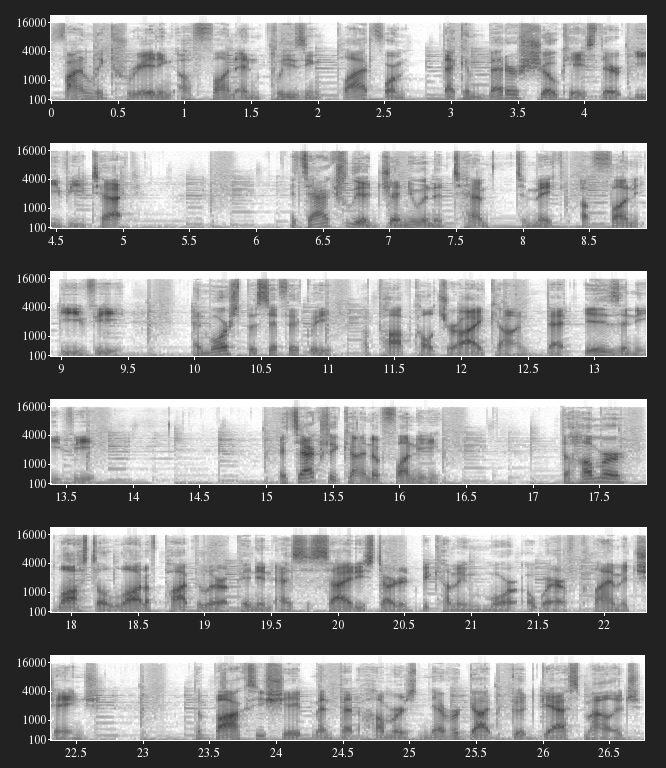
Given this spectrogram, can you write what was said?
finally creating a fun and pleasing platform that can better showcase their EV tech. It's actually a genuine attempt to make a fun EV, and more specifically, a pop culture icon that is an EV. It's actually kind of funny. The Hummer lost a lot of popular opinion as society started becoming more aware of climate change. The boxy shape meant that Hummers never got good gas mileage,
